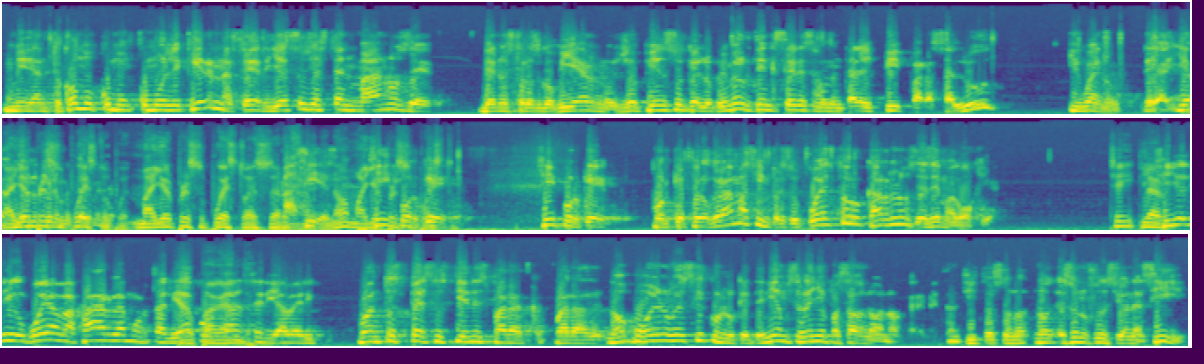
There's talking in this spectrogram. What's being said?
mediante como, como, como le quieran hacer, y eso ya está en manos de, de nuestros gobiernos. Yo pienso que lo primero que tiene que hacer es aumentar el PIB para salud, y bueno, ya- ya- mayor no presupuesto, pues. Mayor presupuesto, a eso se Así refiere, es, ¿no? Mayor sí, porque, presupuesto. sí, porque, porque programa sin presupuesto, Carlos, es demagogia. Sí, claro. Si yo digo, voy a bajar la mortalidad Propaganda. por cáncer y a ver, ¿cuántos pesos tienes para, para... No, bueno, es que con lo que teníamos el año pasado, no, no, espérame tantito, eso no, no- eso no funciona así.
